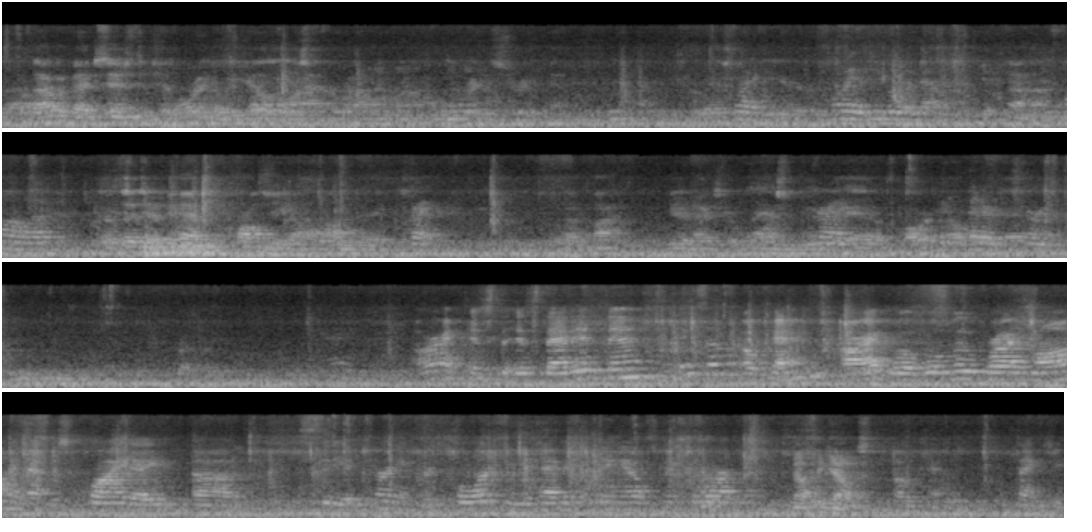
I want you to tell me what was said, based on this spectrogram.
So that would make sense to just bring the yellow line around on the Ridge Street. Right, that way the people would know, Uh-huh. follow. Because then you'd have crossing all along there. Right. So That might get an extra one. Right. Better deterrent. All right, is, is that it then? I think so. Okay, all right, well, we'll move right along, and that was quite a uh, city attorney's report. Do you have anything else, Mr. Hartman? Nothing else. Okay, thank you.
